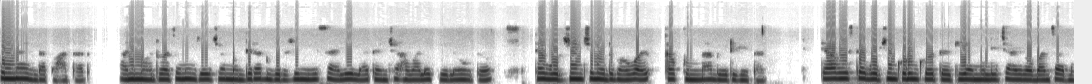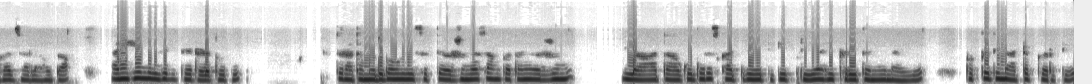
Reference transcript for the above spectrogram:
पुन्हा एकदा पाहतात. आणि महत्वाचं म्हणजे ज्या मंदिरात गुरुजींनी सायलीला त्यांच्या हवाले केलं होतं त्या गुरुजींचे मधुभाऊ आता पुन्हा भेट घेतात. त्यावेळेस त्या गुरुजींकडून कळतं की या मुलीच्या आईबाबांचा अपघात झाला होता आणि ही मुलगी तिथे रडत होती. तर आता मधुभाऊ हे सत्य अर्जुनला सांगतात आणि अर्जुनला आता अगोदरच खात्री होती की प्रिया ही खरी तन्वी नाहीये. फक्त ती नाटक करते.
